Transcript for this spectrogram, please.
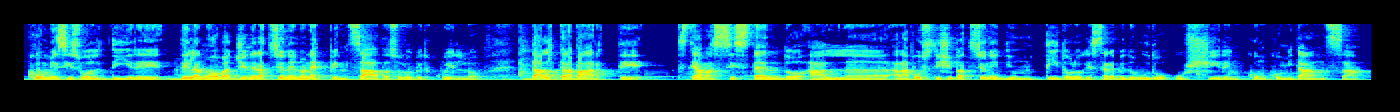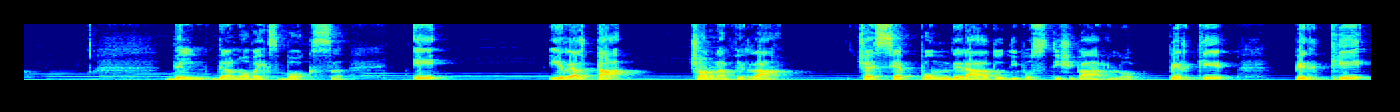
come si suol dire, della nuova generazione, non è pensata solo per quello. D'altra parte, stiamo assistendo al, alla posticipazione di un titolo che sarebbe dovuto uscire in concomitanza del, della nuova Xbox e in realtà ciò non avverrà cioè si è ponderato di posticiparlo. Perché perché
